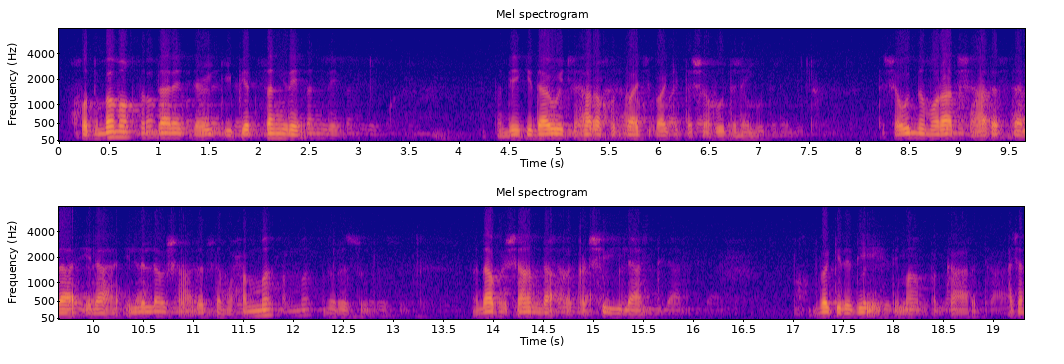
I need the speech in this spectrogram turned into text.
خطبه مقصد دار چې دای کیفیت څنګه دی دې کې دا وی چې هر خطبه چې پاکي تشهود نه تشهود نه مراد شهادت لا اله الا الله او شهادت محمد رسول دا په شان د کټ شي لاس دی خطبه کې د دې اهتمام پکار دی اچھا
